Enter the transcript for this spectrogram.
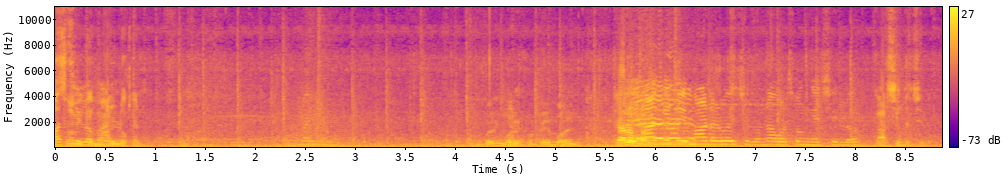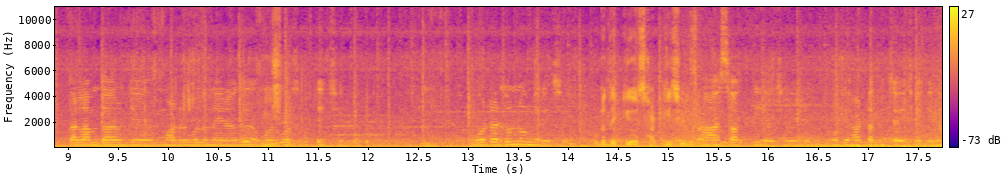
আসছিল মারলো কেন? কেন আগে যে মার্ডার হয়েছিল না ওর সঙ্গে ছিল। কার সাথে ছিল? কালামদার যে মার্ডার হলো না এর আগে ওর সাথে ছিল। ওটার জন্য মেরেছে। ওটাতে কি ও সাক্ষী ছিল? হ্যাঁ সাক্ষী আছে। ওকে হাঁটাতে চাইছে কি না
